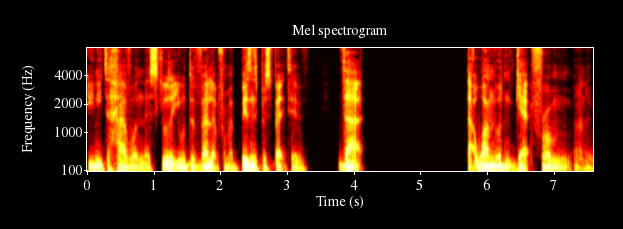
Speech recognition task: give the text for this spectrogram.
you need to have on the skill that you will develop from a business perspective that that one wouldn't get from know,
